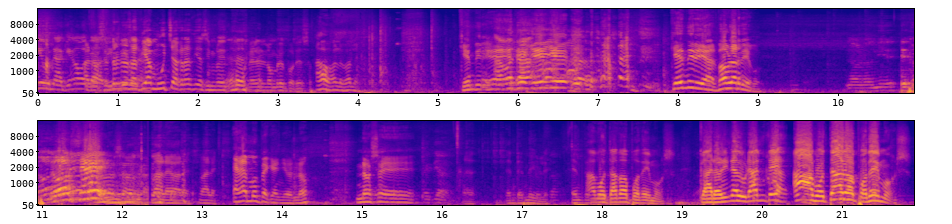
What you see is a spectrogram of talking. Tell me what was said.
di una, ¿quién ha A votado? nosotros Di nos una. hacía mucha gracia simplemente poner el nombre por eso. Ah, vale, vale. ¿Quién diría? ¿Quién, quién- quién diría? Va a hablar Diego. No, no, ni. No sé. Vale, vale, vale. Eran muy pequeños, ¿no? No sé. Eh, Entendible. entendible. Ha votado a Podemos. Carolina Durante ha votado a Podemos.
